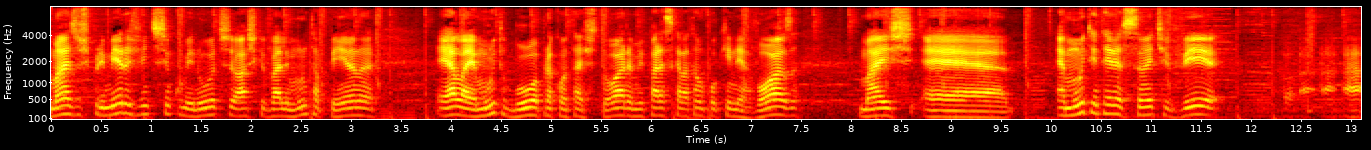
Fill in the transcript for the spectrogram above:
Mas os primeiros 25 minutos eu acho que vale muito a pena. Ela é muito boa para contar a história, me parece que ela está um pouquinho nervosa, mas é, é muito interessante ver, a, a,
